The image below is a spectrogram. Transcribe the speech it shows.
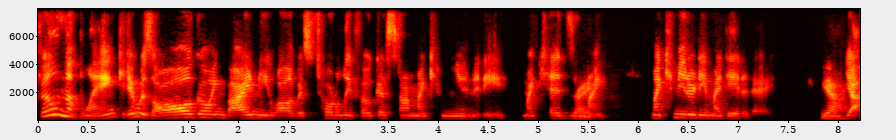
fill in the blank. It was all going by me while I was totally focused on my community, my kids, right. and my my community and my day to day. Yeah. Yeah.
